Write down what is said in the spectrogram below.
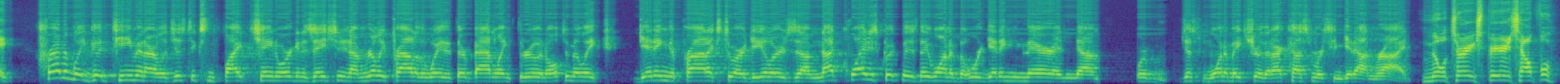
incredibly good team in our logistics and supply chain organization, and I'm really proud of the way that they're battling through and ultimately getting the products to our dealers. Um, not quite as quickly as they wanted, but we're getting them there, and um, we just want to make sure that our customers can get out and ride. Military experience helpful.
